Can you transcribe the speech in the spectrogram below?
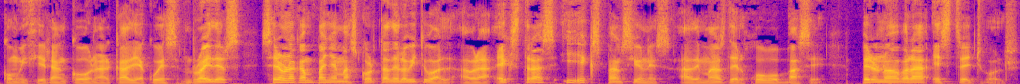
como hicieran con Arcadia Quest Riders, será una campaña más corta de lo habitual. Habrá extras y expansiones, además del juego base, pero no habrá stretch goals.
